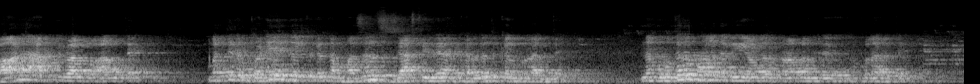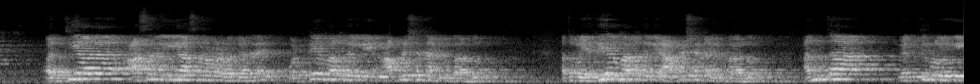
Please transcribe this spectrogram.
ಬಹಳ ಆಕ್ಟಿವ್ ಆಗ ಆಗುತ್ತೆ. ಮತ್ತೆ ನಮ್ಮ ತೊಡೆಯಲ್ಲಿರ್ತಕ್ಕಂಥ ಮಸಲ್ಸ್ ಜಾಸ್ತಿ ಇದ್ರೆ ಅದು ಕರಗೋದಕ್ಕೆ ಅನುಕೂಲ ಆಗುತ್ತೆ. ನಮ್ಮ ಉದರ ಭಾಗದಲ್ಲಿ ಯಾವ್ದಾದ್ರು ಪ್ರಾಬ್ಲಮ್ ಇದೆ ಅನುಕೂಲ ಆಗುತ್ತೆ. ಅತಿಯಾದ ಆಸನ, ಈ ಆಸನ ಮಾಡಬೇಕಾದ್ರೆ ಹೊಟ್ಟೆಯ ಭಾಗದಲ್ಲಿ ಆಪರೇಷನ್ ಆಗಿರಬಾರ್ದು ಅಥವಾ ಎದೆಯ ಭಾಗದಲ್ಲಿ ಆಪರೇಷನ್ ಆಗಿರಬಾರ್ದು ಅಂತ ವ್ಯಕ್ತಿಗಳು ಈ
